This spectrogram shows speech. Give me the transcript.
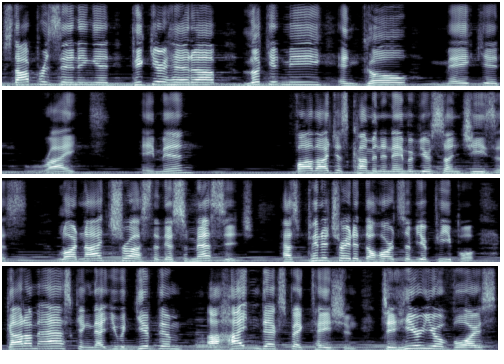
Stop presenting it. Pick your head up. look at me and go make it right. Amen. Father, I just come in the name of your son, Jesus. Lord, and I trust that this message has penetrated the hearts of your people. God, I'm asking that you would give them a heightened expectation to hear your voice,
